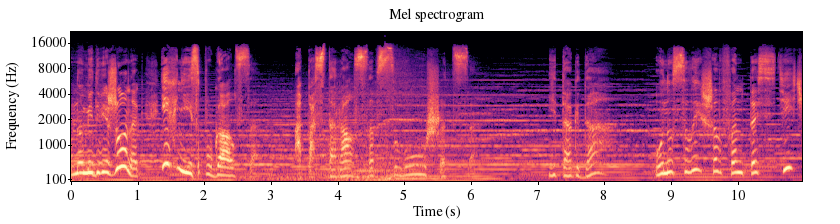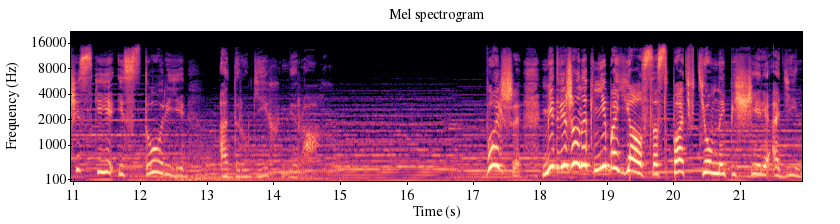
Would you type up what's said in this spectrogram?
Но медвежонок их не испугался, а постарался вслушаться. И тогда он услышал фантастические истории о других мирах. Больше медвежонок не боялся спать в темной пещере один.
